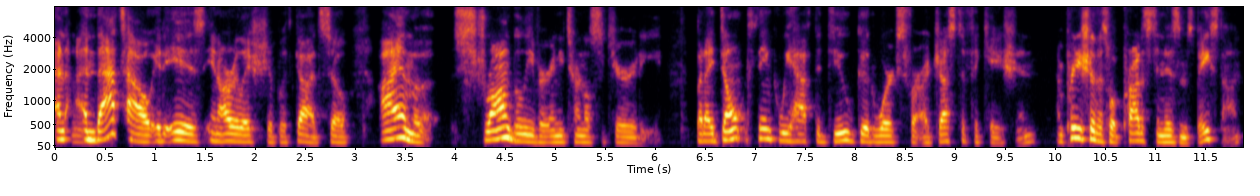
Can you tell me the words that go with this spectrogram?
And mm-hmm. and that's how it is in our relationship with God. So I am a strong believer in eternal security, but I don't think we have to do good works for our justification. I'm pretty sure that's what Protestantism is based on.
